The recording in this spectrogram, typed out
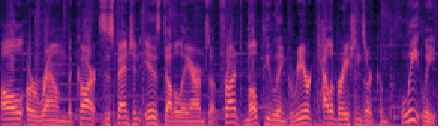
all around the car. Suspension is double A-arms up front, multi-link rear. Calibrations are completely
